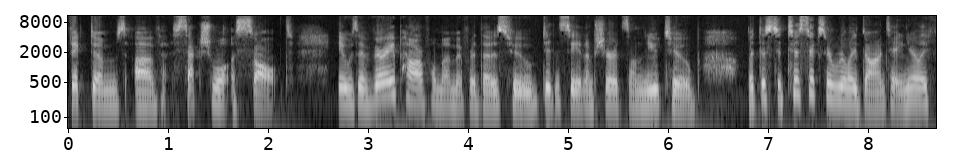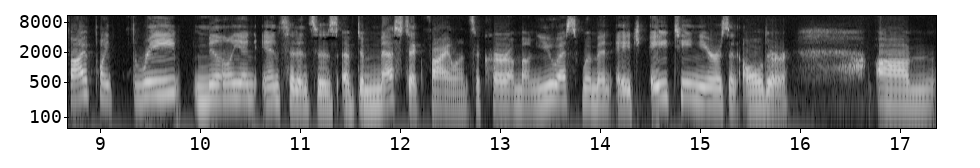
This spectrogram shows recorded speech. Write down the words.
victims of sexual assault. It was a very powerful moment for those who didn't see it. I'm sure it's on YouTube. But the statistics are really daunting. Nearly 5.3 million incidences of domestic violence occur among U.S. women aged 18 years and older um,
